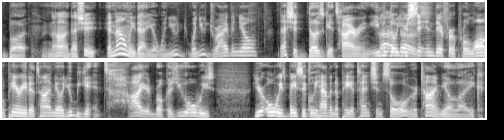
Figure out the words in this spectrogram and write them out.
but nah, that shit, and not only that, yo, when you when you driving, yo, that shit does get tiring. Even Nah, though you're does. sitting there for a prolonged period of time, yo, you be getting tired, bro, because you always, you're always basically having to pay attention. So over time, yo, like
